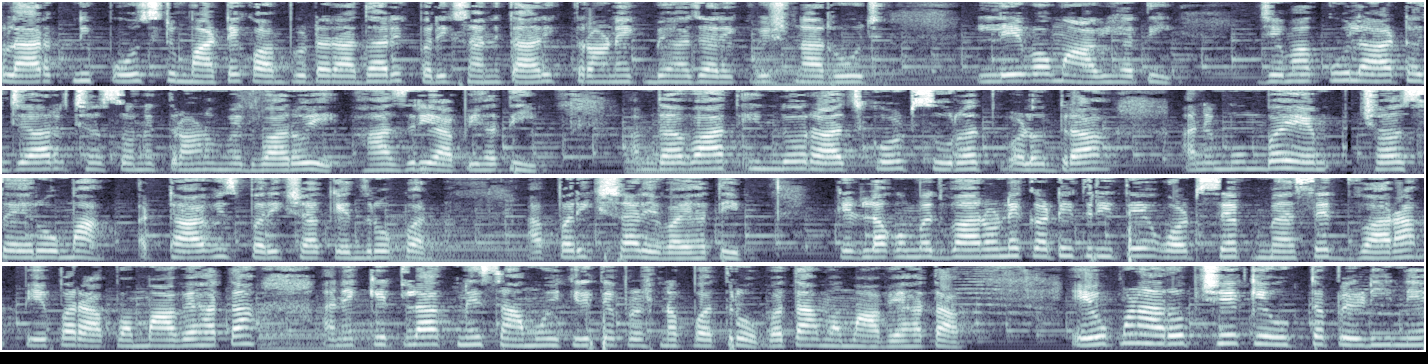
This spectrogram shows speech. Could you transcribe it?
ક્લાર્કની પોસ્ટ માટે કોમ્પ્યુટર આધારિત પરીક્ષાની તારીખ ત્રણ એક બે હજાર એકવીસના રોજ લેવામાં આવી હતી, જેમાં કુલ આઠ હજાર છસો ને ત્રણ ઉમેદવારોએ હાજરી આપી હતી. અમદાવાદ, ઇન્દોર, રાજકોટ, સુરત, વડોદરા અને મુંબઈ એમ છ શહેરોમાં અઠ્ઠાવીસ પરીક્ષા કેન્દ્રો પર આ પરીક્ષા લેવાઈ હતી. કેટલાક ઉમેદવારોને કઠિત રીતે વોટ્સએપ મેસેજ દ્વારા પેપર આપવામાં આવ્યા હતા અને કેટલાકને સામૂહિક રીતે પ્રશ્નપત્રો બતાવવામાં આવ્યા હતા. એવો પણ આરોપ છે કે ઉક્ત પેઢીને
